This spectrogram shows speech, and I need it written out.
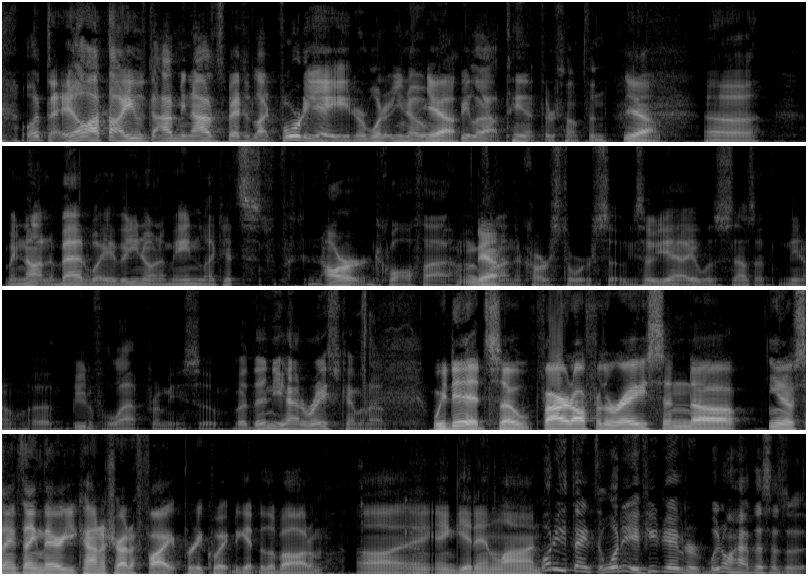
what the hell? I thought he was, I mean, I expected like 48 or what, you know, Yeah. be like 10th or something. Yeah. Uh, I mean, not in a bad way, but you know what I mean. Like it's hard to qualify Yeah. in the CARS Tour. So, so yeah, it was that was a you know a beautiful lap from you. So, but then you had a race coming up. We did. So fired off for the race, and uh, you know, same thing there. You kind of try to fight pretty quick to get to the bottom uh, and, and get in line. What do you think? What do you- if you gave it? A, we don't have this as an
